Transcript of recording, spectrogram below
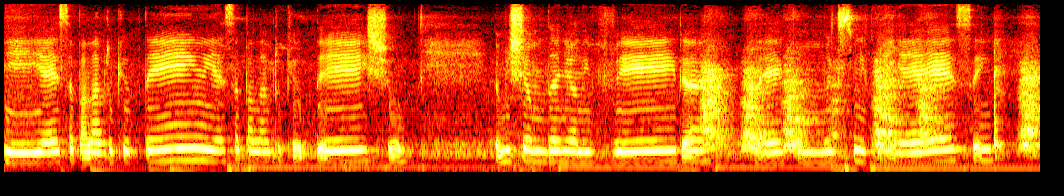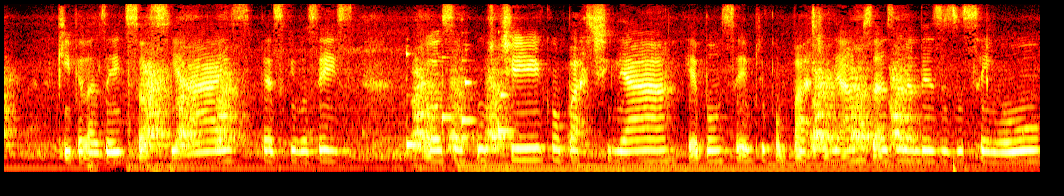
E é essa palavra que eu tenho e é essa palavra que eu deixo. Eu me chamo Daniela Oliveira, né, como muitos me conhecem, aqui pelas redes sociais. Peço que vocês possam curtir, compartilhar. É bom sempre compartilharmos as grandezas do Senhor.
